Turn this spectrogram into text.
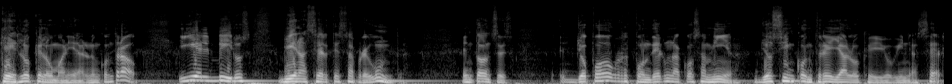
que es lo que la humanidad no ha encontrado. Y el virus viene a hacerte esa pregunta. Entonces, yo puedo responder una cosa mía. Yo sí encontré ya lo que yo vine a hacer.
